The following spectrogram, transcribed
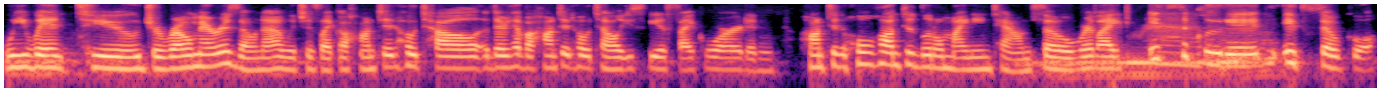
we went to Jerome, Arizona, which is like a haunted hotel. They have a haunted hotel, it used to be a psych ward and haunted whole haunted little mining town. So we're like, it's secluded. It's so cool.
